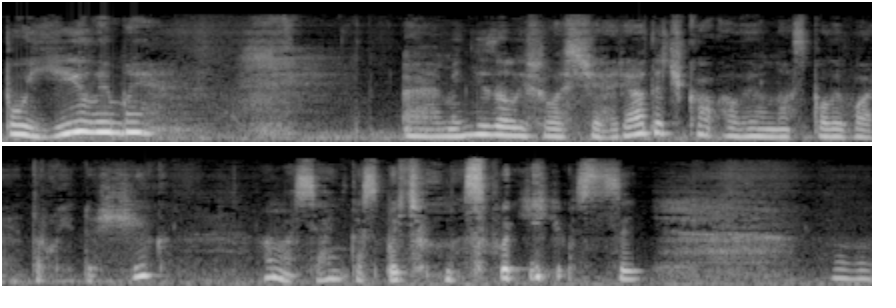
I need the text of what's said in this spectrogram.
поїли ми. Е, Мені залишилась ще грядочка, але у нас поливає трохи дощик, а Масянька спить на своїй ось цій. Ой.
